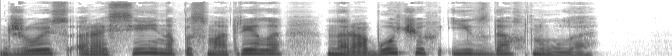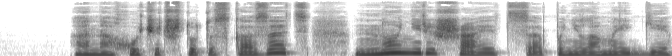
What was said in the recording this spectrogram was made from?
Джойс рассеянно посмотрела на рабочих и вздохнула. Она хочет что-то сказать, но не решается, поняла Мэгги.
